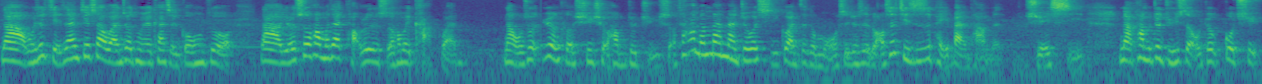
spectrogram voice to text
那我就简单介绍完之后，同学开始工作。那有的时候他们在讨论的时候会卡关。那我说任何需求，他们就举手，他们慢慢就会习惯这个模式，就是老师其实是陪伴他们学习，那他们就举手，我就过去，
